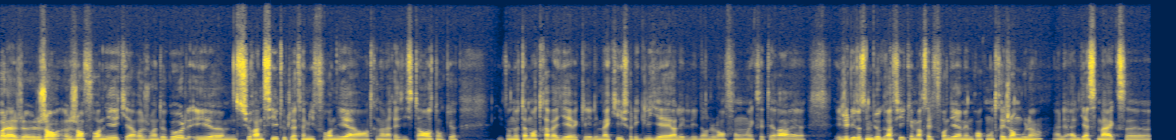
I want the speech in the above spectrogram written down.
Voilà, je- Jean, Jean Fournier qui a rejoint De Gaulle et euh, sur Annecy, toute la famille Fournier a entré dans la résistance. Donc ils ont notamment travaillé avec les, les maquis sur les glières, les, les dents de l'enfant, etc. Et j'ai lu dans une biographie que Marcel Fournier a même rencontré Jean Moulin, al- alias Max, euh,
